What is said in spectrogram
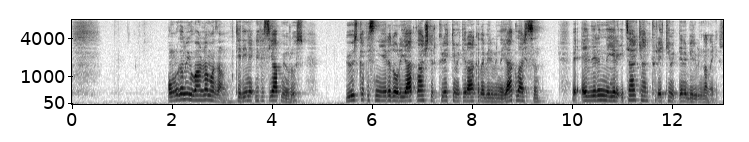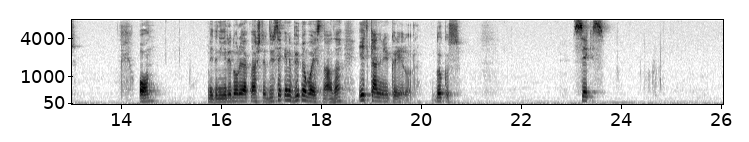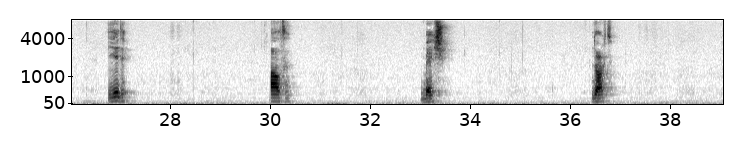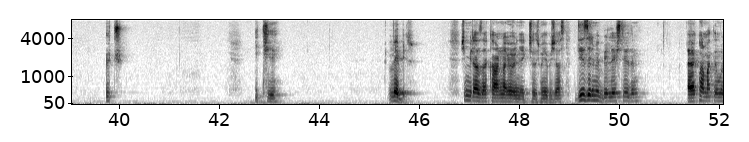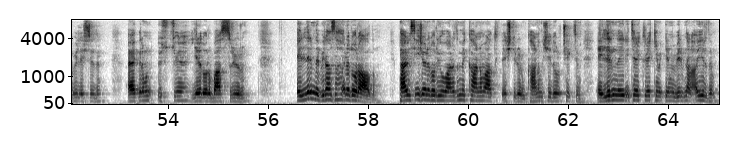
Omurganı yuvarlamadan kedi inek nefesi yapmıyoruz. Göğüs kafesini yere doğru yaklaştır. Kürek kemikleri arkada birbirine yaklaşsın. Ve ellerinle yere iterken kürek kemiklerini birbirinden ayır. 10 Bedeni yere doğru yaklaştır. Dirseklerini bükme bu esnada. İt kendini yukarıya doğru. 9 8 7 6 5 4 3 2 ve 1. Şimdi biraz daha karnına yönelik çalışma yapacağız. Dizlerimi birleştirdim. Ayak parmaklarımı birleştirdim. Ayaklarımın üstünü yere doğru bastırıyorum. Ellerimi de biraz daha öne doğru aldım. Pelvisi iyice öne doğru yuvarladım ve karnımı aktifleştiriyorum. Karnımı içeri doğru çektim. Ellerimle iterek kürek kemiklerimi birbirinden ayırdım.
